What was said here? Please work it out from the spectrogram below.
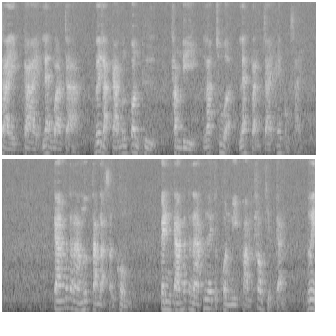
ใจกายและวาจา ด้วยหลักการเบื้องต้นคือทำดีละชั่วและกลั่นใจให้ผ่องใส การพัฒนามนุษย์ตามหลักสังคม เป็นการพัฒนาเพื่อให้ทุกคนมีความเท่าเทียมกัน ด้วย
